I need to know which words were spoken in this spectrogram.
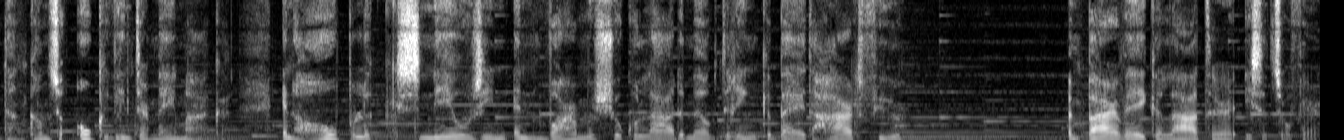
Dan kan ze ook winter meemaken en hopelijk sneeuw zien en warme chocolademelk drinken bij het haardvuur. Een paar weken later is het zover.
